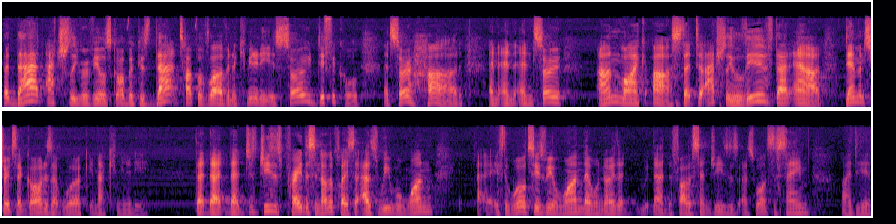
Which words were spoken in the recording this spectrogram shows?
That that actually reveals God because that type of love in a community is so difficult and so hard and, and, and so unlike us that to actually live that out demonstrates that God is at work in that community. That, that, that Jesus prayed this in another place that as we were one Uh, if the world sees we are one, they will know that, the Father sent Jesus as well. It's the same idea.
